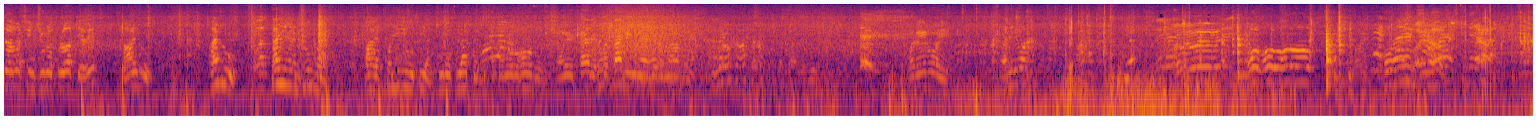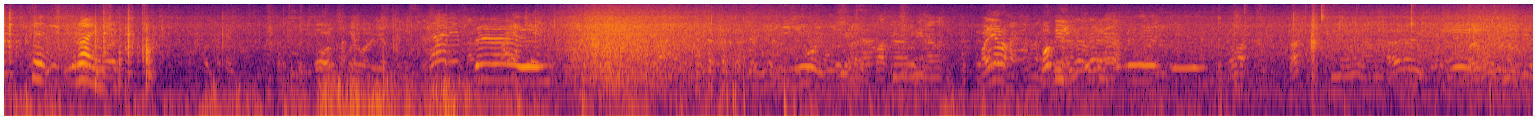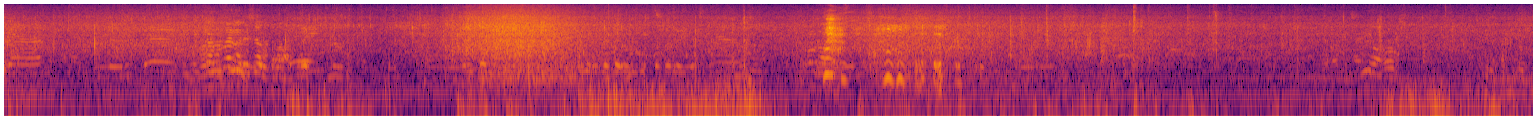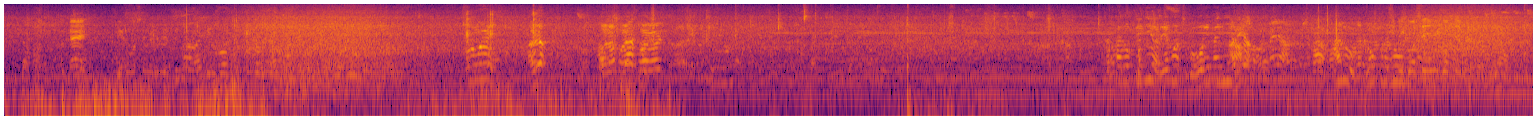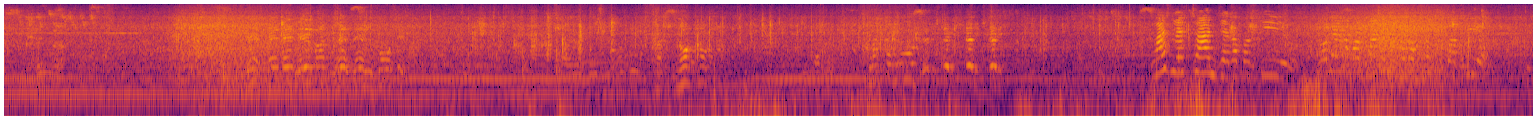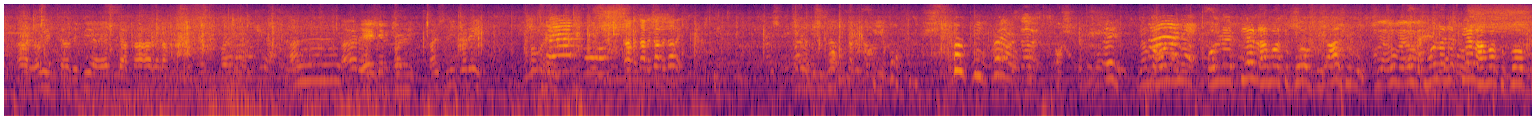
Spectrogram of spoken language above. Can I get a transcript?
na masi njuno ya, kula tere andru andru tani na njuno pa koli uti ya njuno kula tere pata na roho re kare pata ni na hero na Barero ay barero Oh, oh, oh, oh. Oh, hey. Right. Valeu, Bobi. 仕事しこ piel, hama tu bobi, ajulo. Hola de piel, hama tu bobi.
